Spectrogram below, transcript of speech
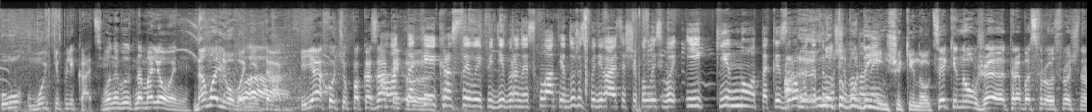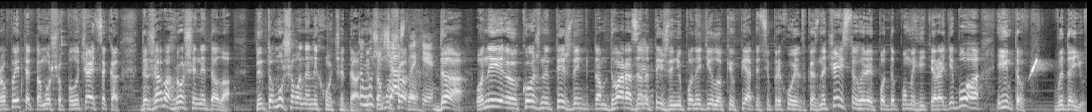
у мультиплікації. Вони будуть намальовані. Намальовані, Вау. так. І я хочу показати. Але е, такий красивий підібраний склад. Я дуже сподіваюся, що колись ви і кіно таки зробите, е, тому ну, що то воно буде не... інше кіно. Це кіно вже треба сро- срочно робити, тому що виходить як. Держава грошей не дала. Не тому, що вона не хоче дати. Тому що час такий. Да, вони е, кожен тиждень, там два рази на тиждень у понеділок і в п'ятницю приходять в казначейство, говорять, допомогіть раді Бога, і їм там видають.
